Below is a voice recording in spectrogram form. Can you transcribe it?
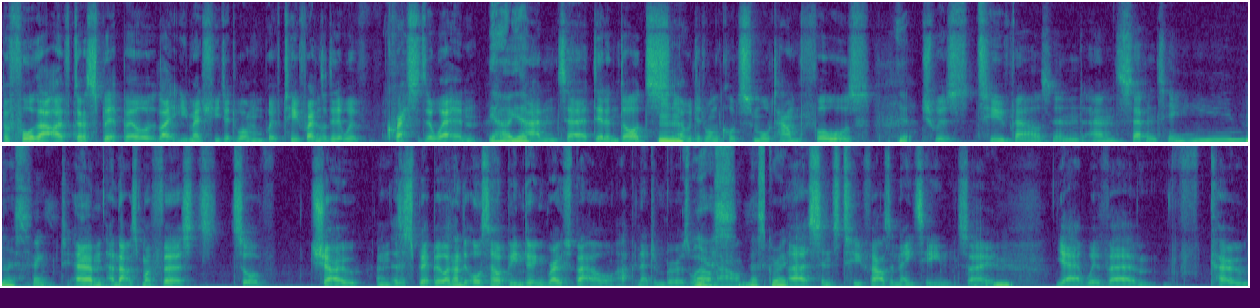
Before that, I've done a split bill. Like you mentioned, you did one with two friends. I did it with Cressida Wetton Yeah, yeah. Mm-hmm. and uh, Dylan Dodds. Uh, we did one called Small Town Falls, Yeah. which was 2017. Nice. I think. Um, and that was my first sort of show um, as a split bill. And also, I've been doing roast battle up in Edinburgh as well yes, now. that's great. uh, since 2018. So, yeah, with um, co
